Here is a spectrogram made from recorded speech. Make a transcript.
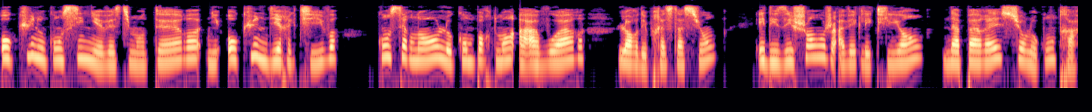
Aucune consigne vestimentaire ni aucune directive concernant le comportement à avoir lors des prestations et des échanges avec les clients n'apparaît sur le contrat.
